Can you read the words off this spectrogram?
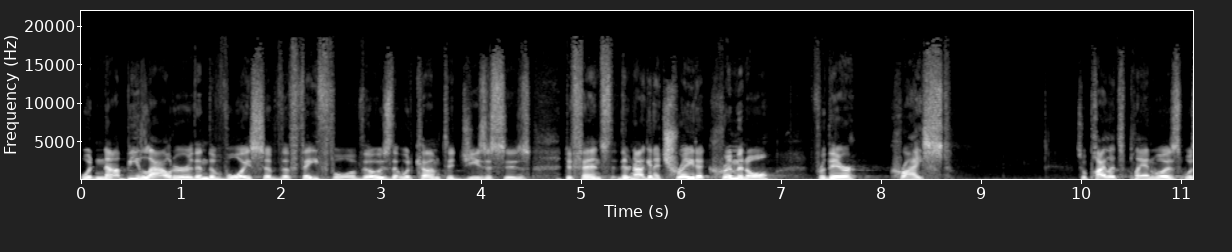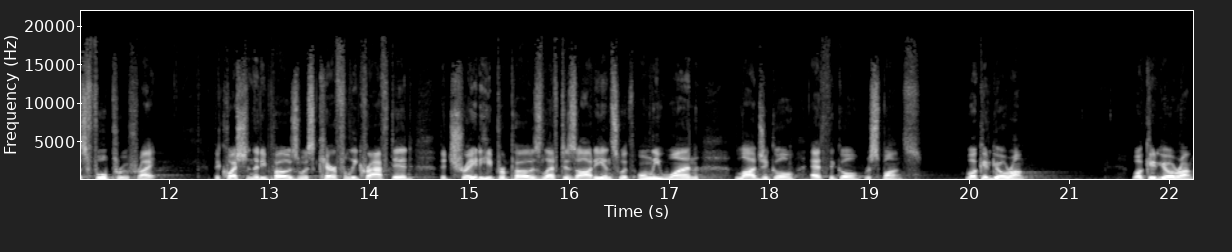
would not be louder than the voice of the faithful, of those that would come to Jesus' defense. They're not going to trade a criminal for their Christ. So Pilate's plan was, was foolproof, right? The question that he posed was carefully crafted. The trade he proposed left his audience with only one logical, ethical response. What could go wrong? What could go wrong?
